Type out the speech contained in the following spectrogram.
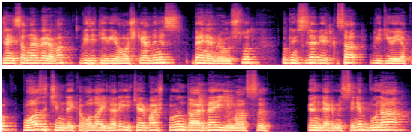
Güzel insanlar merhaba. Vizi TV'ye hoş geldiniz. Ben Emre Uslu. Bugün size bir kısa video yapıp Boğaz içindeki olayları İlker Başbuğ'un darbe iması göndermesini, buna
